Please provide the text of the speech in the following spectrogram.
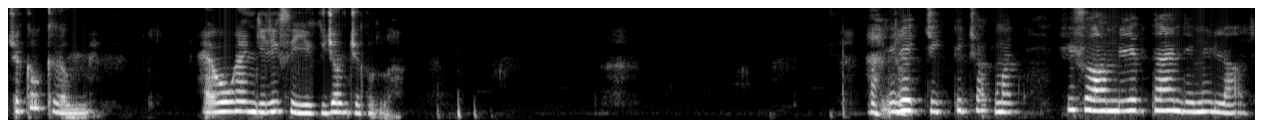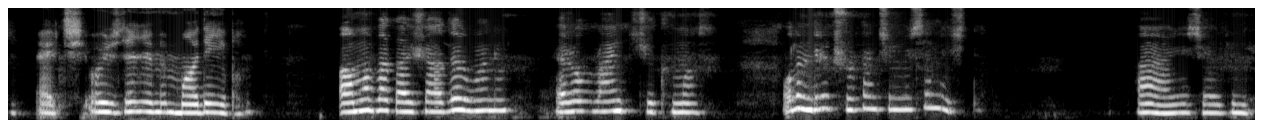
Çakıl kıralım mı? Herobrine gelirse yıkacağım çakılla. Heh, tamam. Elektrikli çakmak. Şu, şu an bize bir tane demir lazım. Evet. O yüzden hemen maden yapalım. Ama bak aşağıda umarım Herobrine çıkmaz. Oğlum direkt şuradan çevirsene işte. Ha öyle çevirdim.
